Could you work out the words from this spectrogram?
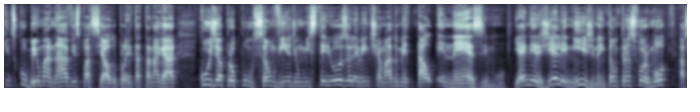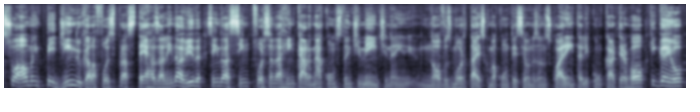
que descobriu uma nave espacial do planeta Tanagar, cuja propulsão vinha de um misterioso elemento chamado metal enésimo. E a energia alienígena então transformou a sua alma impedindo que ela fosse para as terras além da vida, sendo assim forçando a reencarnar constantemente, né, em novos Mortais, como aconteceu nos anos 40 ali com Carter Hall, que ganhou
